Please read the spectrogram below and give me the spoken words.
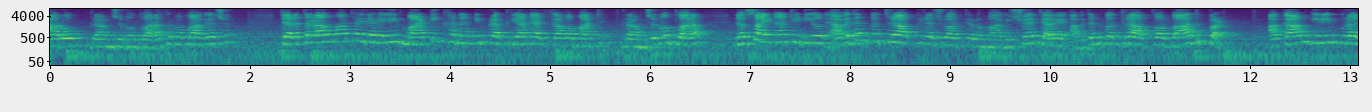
આરોપ ગ્રામજનો દ્વારા કરવામાં આવ્યો છે. ત્યારે તળાવમાં થઈ રહેલી માટી ખનનની પ્રક્રિયાને અટકાવવા માટે ગ્રામજનો દ્વારા નવસારીના ટીડીઓને આવેદનપત્ર આપી રજૂઆત કરવામાં આવી છે. ત્યારે આવેદનપત્ર આપવા બાદ પણ આ કામગીરી પૂરા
